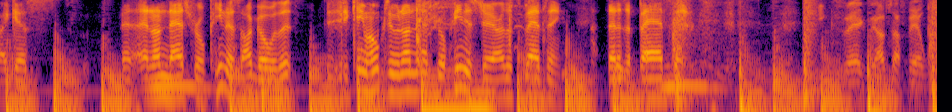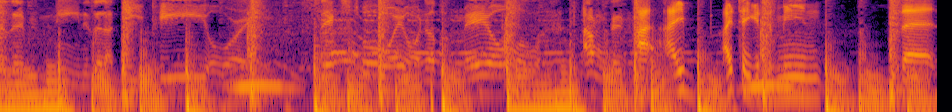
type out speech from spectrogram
I guess, an, unnatural penis. I'll go with it. If you came home to an unnatural penis, Jr., that's a bad thing. That is a bad thing. Exactly. I'm trying to figure out what does that mean. Is it a a sex toy or another male? I don't think. I, I I take it to mean that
